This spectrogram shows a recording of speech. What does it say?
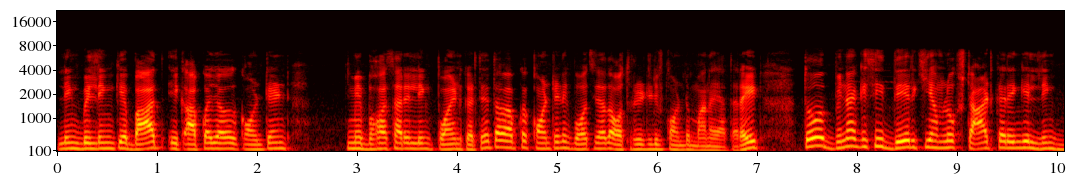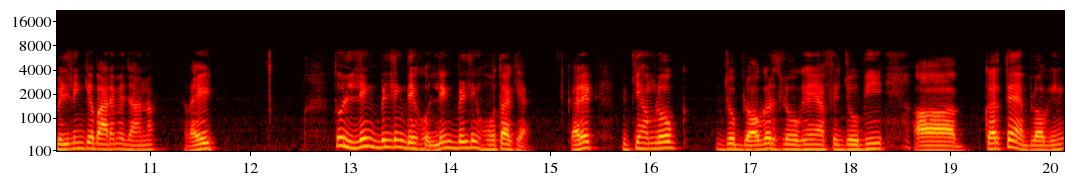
link building के बाद एक आपका जो कंटेंट में बहुत सारे लिंक पॉइंट करते हैं, तब आपका कंटेंट एक बहुत ही ज़्यादा ऑथोरिटेटिव कंटेंट माना जाता है राइट तो बिना किसी देर की हम लोग स्टार्ट करेंगे लिंक बिल्डिंग के बारे में जानना राइट तो लिंक बिल्डिंग देखो लिंक बिल्डिंग होता क्या? करेक्ट क्योंकि हम लोग जो ब्लॉगर्स लोग हैं या फिर जो भी आ, करते हैं ब्लॉगिंग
